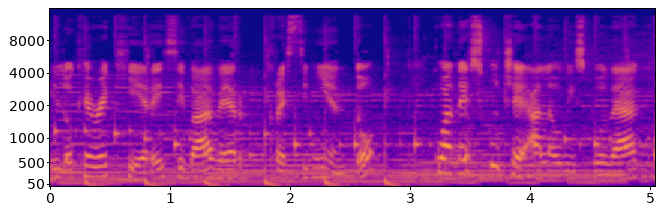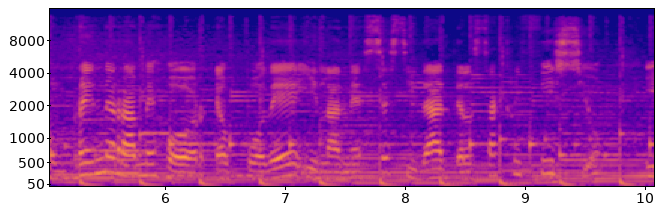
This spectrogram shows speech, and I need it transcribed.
Y lo que requiere si va a haber crecimiento. Cuando escuche al obispo comprenderá mejor el poder y la necesidad del sacrificio y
